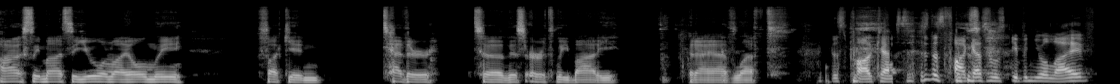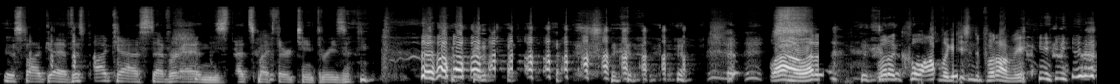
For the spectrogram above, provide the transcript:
Honestly, Matsu, you are my only fucking tether to this earthly body that I have left. This podcast, this podcast was keeping you alive. This podcast, if this podcast ever ends, that's my thirteenth reason. Wow, what a, what a cool obligation to put on me. it's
